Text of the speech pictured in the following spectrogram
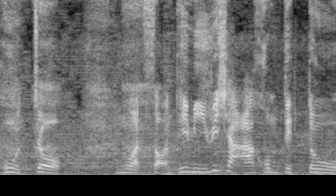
พูดจบหมวดสอนที่มีวิชาอาคมติดตัว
